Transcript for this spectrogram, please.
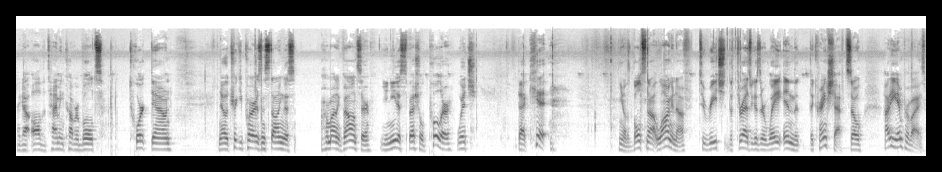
I got all the timing cover bolts torqued down. Now the tricky part is installing this harmonic balancer. You need a special puller, which that kit, you know, the bolt's not long enough to reach the threads because they're way in the, the crankshaft. So how do you improvise?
